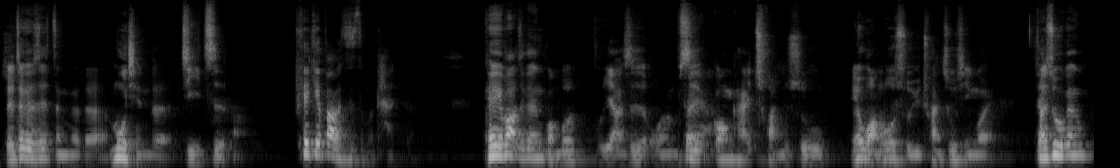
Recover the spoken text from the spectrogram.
所以这个是整个的目前的机制啊。KKBOX 是怎么谈的？KKBOX 跟广播不一样，是我们是公开传输，啊、因为网络属于传输行为，传输跟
